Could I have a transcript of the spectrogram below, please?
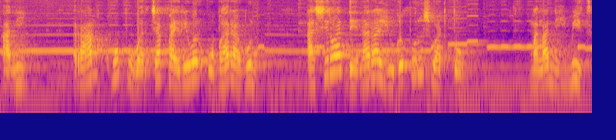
आणि राम खूप वरच्या पायरीवर उभा राहून आशीर्वाद देणारा युगपुरुष वाटतो. मला नेहमीच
